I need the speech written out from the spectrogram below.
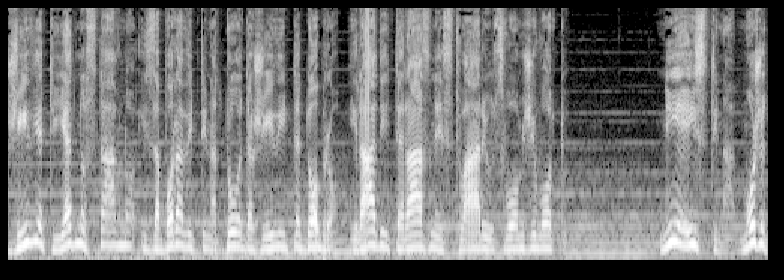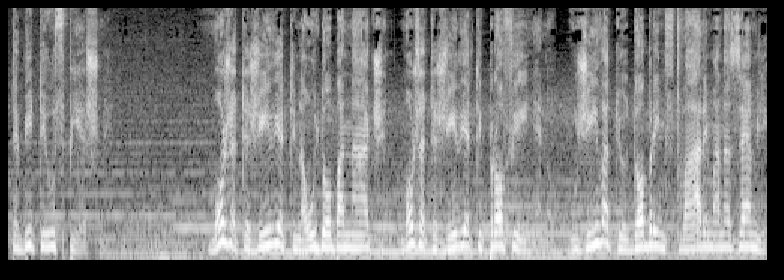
živjeti jednostavno i zaboraviti na to da živite dobro i radite razne stvari u svom životu. Nije istina, možete biti uspješni, Možete živjeti na udoban način, možete živjeti profinjeno, uživati u dobrim stvarima na zemlji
